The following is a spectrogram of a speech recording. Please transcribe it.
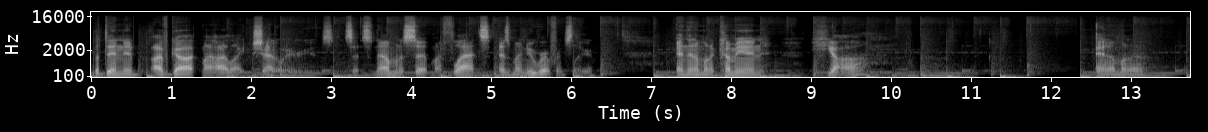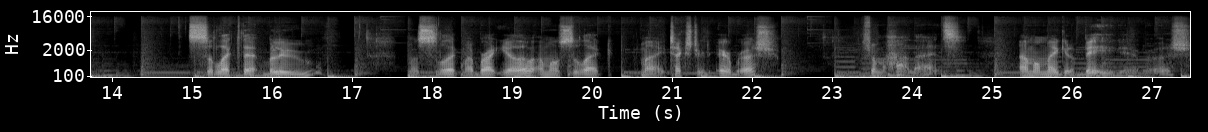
But then it, I've got my highlight and shadow areas. So, so now I'm going to set my flats as my new reference layer. And then I'm going to come in here and I'm gonna select that blue. I'm gonna select my bright yellow. I'm gonna select my textured airbrush from my highlights. I'm gonna make it a big airbrush,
